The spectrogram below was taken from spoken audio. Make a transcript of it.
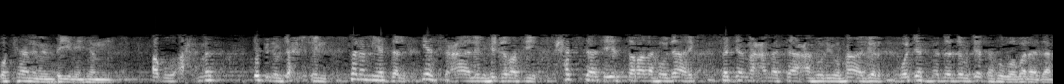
وكان من بينهم أبو أحمد ابن جحش فلم يزل يسعى للهجرة حتى تيسر له ذلك فجمع متاعه ليهاجر وجهز زوجته وولده.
